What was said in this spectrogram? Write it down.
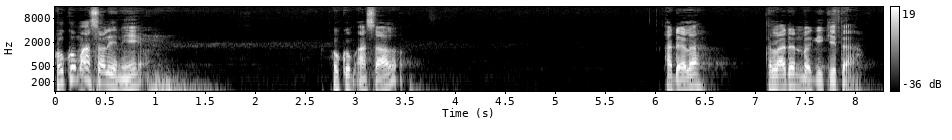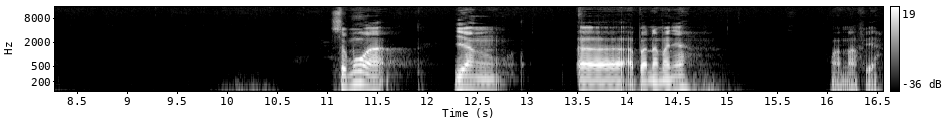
Hukum asal ini, hukum asal adalah teladan bagi kita. Semua yang uh, apa namanya maaf ya.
